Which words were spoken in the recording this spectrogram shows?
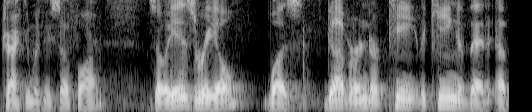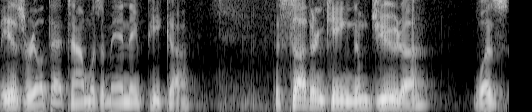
tracking with me so far? So Israel was governed, or king, the king of, that, of Israel at that time was a man named Pekah. The southern kingdom, Judah, was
